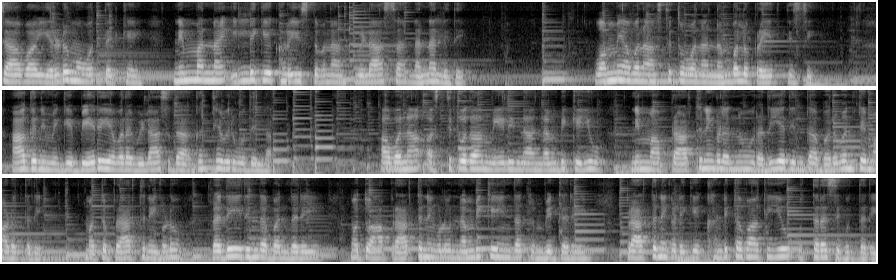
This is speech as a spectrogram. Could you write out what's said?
ಜಾವ ಎರಡು ಮೂವತ್ತಕ್ಕೆ ನಿಮ್ಮನ್ನ ಇಲ್ಲಿಗೆ ಕಳುಹಿಸಿದವನ ವಿಳಾಸ ನನ್ನಲ್ಲಿದೆ. ಒಮ್ಮೆ ಅವನ ಅಸ್ತಿತ್ವವನ್ನು ನಂಬಲು ಪ್ರಯತ್ನಿಸಿ. ಆಗ ನಿಮಗೆ ಬೇರೆಯವರ ವಿಳಾಸದ ಅಗತ್ಯವಿರುವುದಿಲ್ಲ. ಅವನ ಅಸ್ತಿತ್ವದ ಮೇಲಿನ ನಂಬಿಕೆಯು ನಿಮ್ಮ ಪ್ರಾರ್ಥನೆಗಳನ್ನು ಹೃದಯದಿಂದ ಬರುವಂತೆ ಮಾಡುತ್ತದೆ ಮತ್ತು ಪ್ರಾರ್ಥನೆಗಳು ಹೃದಯದಿಂದ ಬಂದರೆ ಮತ್ತು ಆ ಪ್ರಾರ್ಥನೆಗಳು ನಂಬಿಕೆಯಿಂದ ತುಂಬಿದ್ದರೆ ಪ್ರಾರ್ಥನೆಗಳಿಗೆ ಖಂಡಿತವಾಗಿಯೂ ಉತ್ತರ ಸಿಗುತ್ತದೆ.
